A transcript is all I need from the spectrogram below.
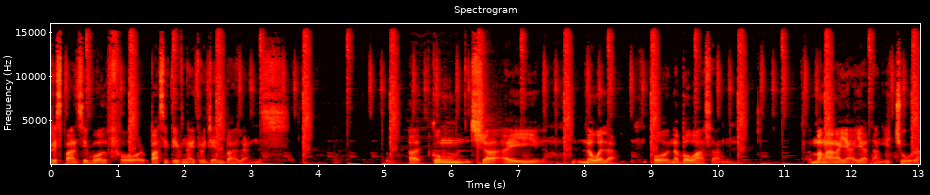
responsible for positive nitrogen balance. At kung siya ay nawala o nabawasan, mangangayayat ang itsura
